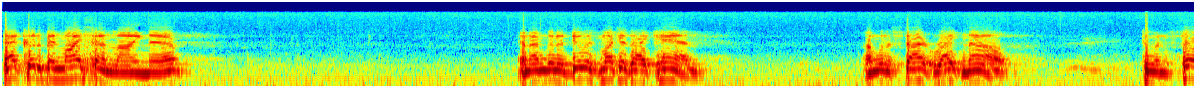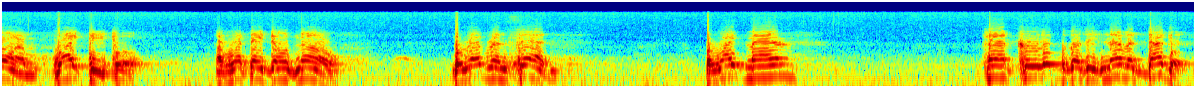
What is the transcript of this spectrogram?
That could have been my son lying there. And I'm going to do as much as I can. I'm going to start right now to inform white people of what they don't know. The Reverend said, the white man can't cool it because he's never dug it.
